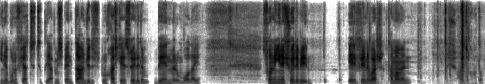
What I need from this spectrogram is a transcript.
yine bunu fiyat çıt çıtlı yapmış. Ben daha önce de bunu kaç kere söyledim. Beğenmiyorum bu olayı. Sonra yine şöyle bir el freni var. Tamamen şu ağacı kapatalım.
